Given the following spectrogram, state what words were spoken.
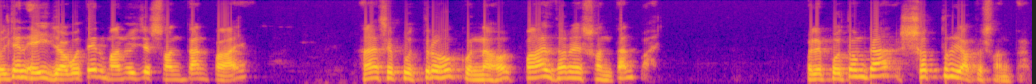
বলছেন, এই জগতের মানুষ যে সন্তান পায় হ্যাঁ সে পুত্র হোক, কন্যা হোক, পাঁচ ধরনের সন্তান পায়। বলে প্রথমটা শত্রুজাত সন্তান।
